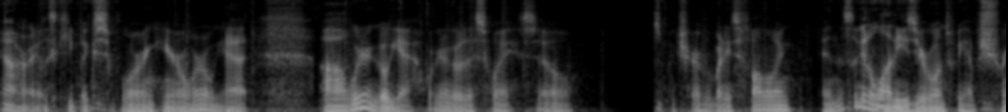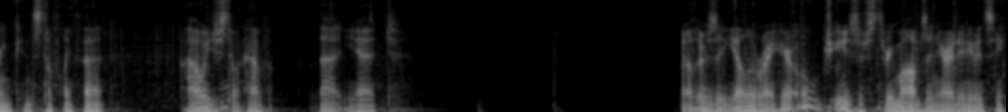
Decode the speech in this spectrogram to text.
All right, let's keep exploring here. Where are we at? Uh, we're gonna go. Yeah, we're gonna go this way. So let's make sure everybody's following. And this will get a lot easier once we have shrink and stuff like that. Uh, we just don't have that yet. Oh, there's a yellow right here. Oh, geez, there's three mobs in here I didn't even see.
